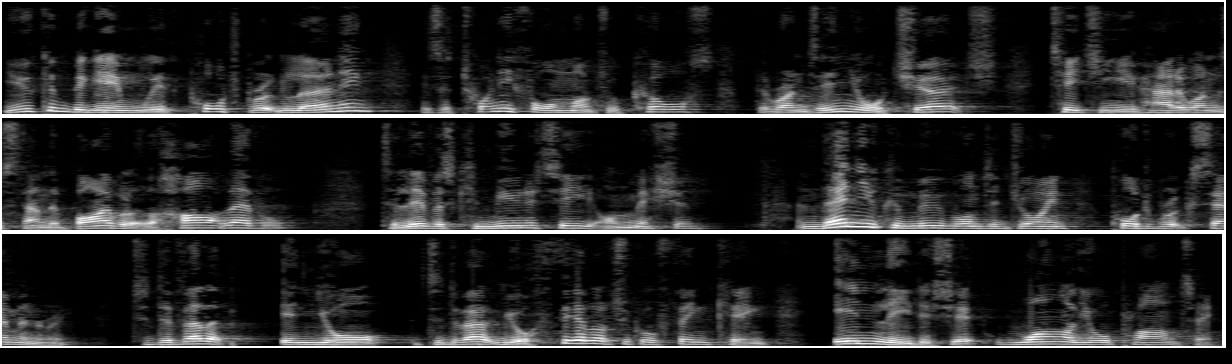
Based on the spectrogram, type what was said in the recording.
you can begin with Porterbrook Learning. It's a 24 module course that runs in your church, teaching you how to understand the Bible at the heart level, to live as community on mission. And then you can move on to join Porterbrook Seminary, to develop in your, to develop your theological thinking in leadership while you're planting.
